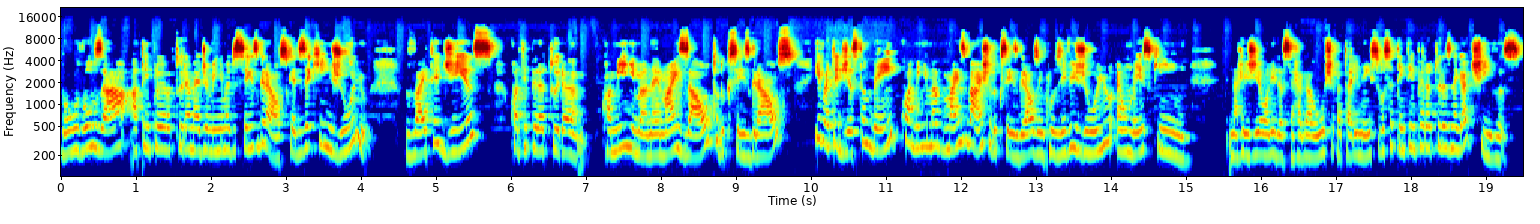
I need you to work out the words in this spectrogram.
vou, vou usar a temperatura média mínima de 6 graus. Quer dizer que em julho vai ter dias com a temperatura com a mínima né, mais alta do que 6 graus e vai ter dias também com a mínima mais baixa do que 6 graus. Inclusive, julho é um mês que em, na região ali da Serra Gaúcha, Catarinense, você tem temperaturas negativas.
